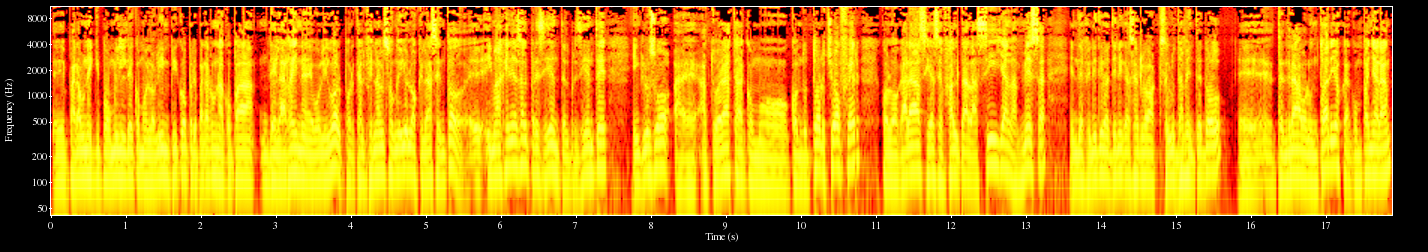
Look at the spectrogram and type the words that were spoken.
eh, para un equipo humilde como el Olímpico preparar una Copa de la Reina de Voleibol, porque al final son ellos los que lo hacen todo. Eh, imagínense al presidente, el presidente incluso eh, actuará hasta como conductor, chofer, colocará si hace falta las sillas, las mesas, en definitiva tiene que hacerlo absolutamente todo, eh, tendrá voluntarios que acompañarán,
